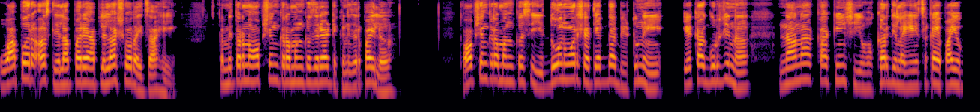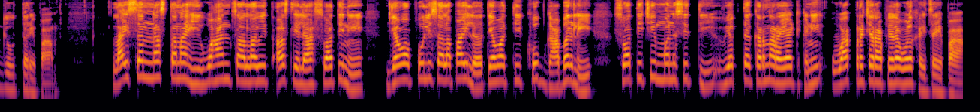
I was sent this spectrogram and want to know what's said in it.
वापर असलेला पर्याय आपल्याला शोधायचा आहे. तर मित्रांनो ऑप्शन क्रमांक जर या ठिकाणी जर पाहिलं तर ऑप्शन क्रमांक सी दोन वर्षात एकदा भेटूनही एका गुरुजीनं नाना काकींशी होकार दिला हे याचं काय पहा योग्य उत्तर आहे पहा. लायसन नसतानाही वाहन चालवीत असलेल्या स्वातीने जेव्हा पोलिसाला पाहिलं तेव्हा ती खूप घाबरली. स्वातीची मनस्थिती व्यक्त करणारा या ठिकाणी वाक्प्रचार आपल्याला ओळखायचा आहे पहा.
